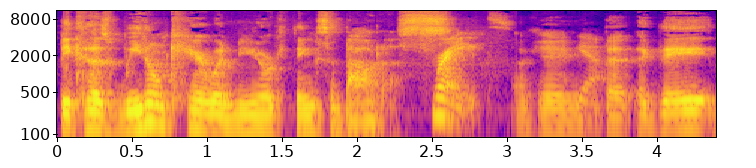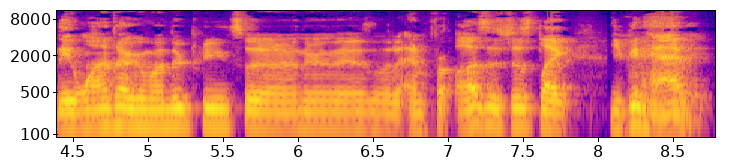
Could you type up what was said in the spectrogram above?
Because we don't care what New York thinks about us. Right. Okay. Yeah. That like they they want to talk about their pizza and their this and and for us it's just like you can have it.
